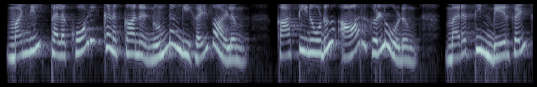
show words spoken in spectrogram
மண்ணில் பல கோடிக்கணக்கான நுண்ணங்கிகள் வாழும். காட்டினோடு ஆறுகள் ஓடும். மரத்தின் வேர்கள்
